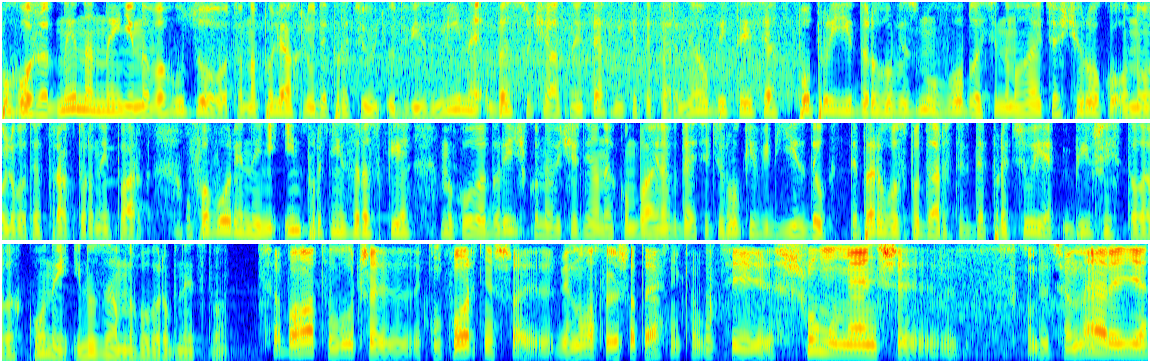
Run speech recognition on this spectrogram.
Похожа днина нині на вагу золота. На полях люди працюють у дві зміни. Без сучасної техніки тепер не обійтися. Попри її дороговизну, в області намагаються щороку оновлювати тракторний парк. У фаворі нині імпортні зразки. Микола Берічко на вітчизняних комбайнах 10 років від'їздив. Тепер у господарстві, де працює, більшість сталевих коней іноземного виробництва. Це багато лучше, комфортніша, виносливіша техніка. Ці шуму менше, кондиціонери є.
